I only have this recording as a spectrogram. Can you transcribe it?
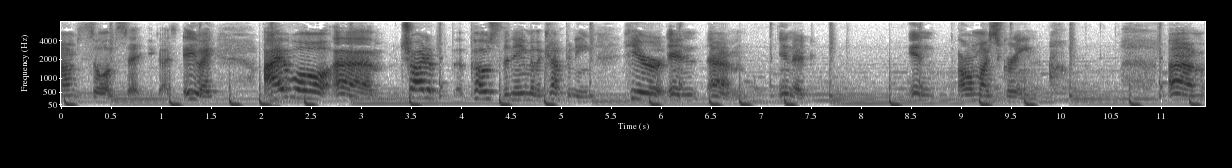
I'm still upset, you guys. Anyway, I will um, try to post the name of the company here in um, in a in on my screen. um,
